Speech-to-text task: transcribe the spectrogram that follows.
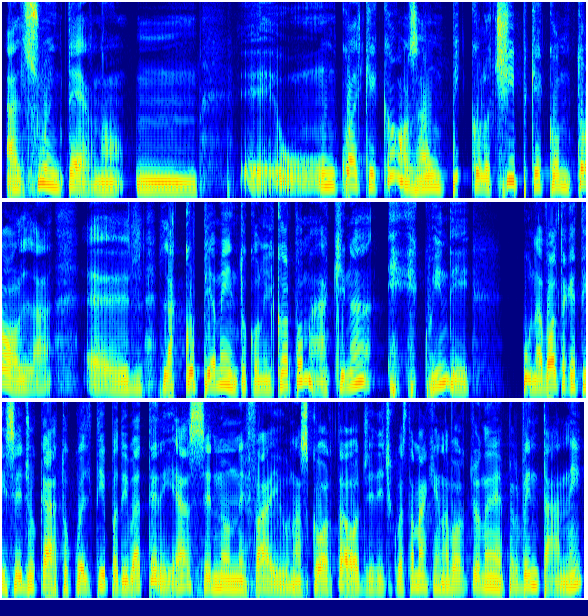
al suo interno um, un qualche cosa, un piccolo chip che controlla eh, l'accoppiamento con il corpo macchina e quindi una volta che ti sei giocato quel tipo di batteria, se non ne fai una scorta oggi e dici questa macchina la voglio tenere per 20 anni,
